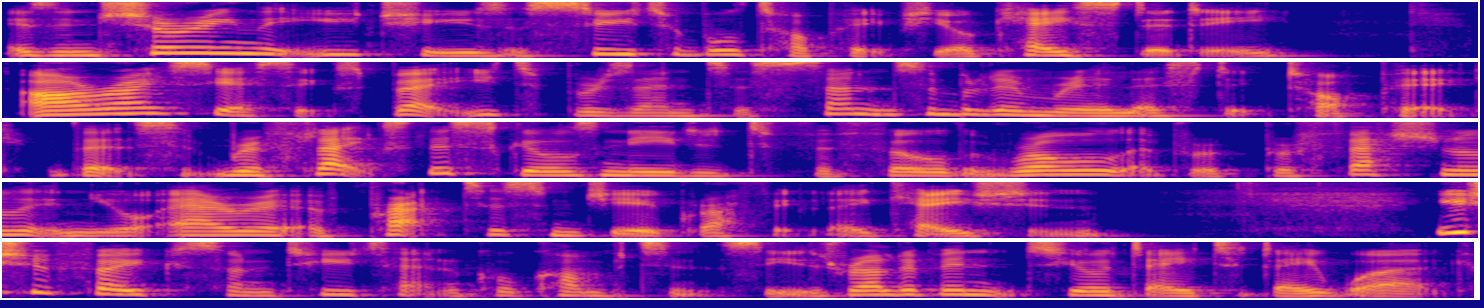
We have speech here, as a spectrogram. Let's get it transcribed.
is ensuring that you choose a suitable topic for your case study. RICS expect you to present a sensible and realistic topic that reflects the skills needed to fulfill the role of a professional in your area of practice and geographic location. You should focus on two technical competencies relevant to your day to day work,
